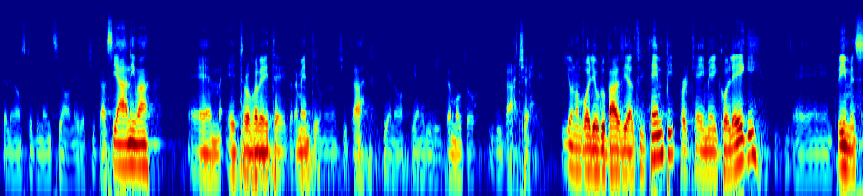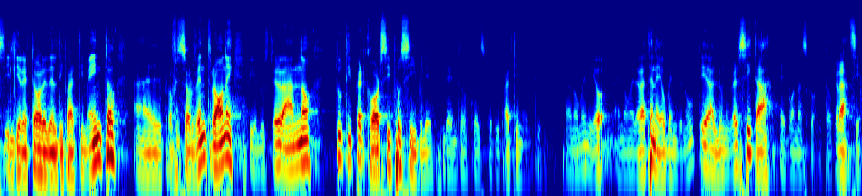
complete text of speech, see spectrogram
delle nostre dimensioni. La città si anima ehm, e troverete veramente una città piena di vita, molto vivace. Io non voglio rubarvi altri tempi perché i miei colleghi primis il direttore del Dipartimento, eh, il professor Ventrone, vi illustreranno tutti i percorsi possibili dentro questo Dipartimento. A nome mio e a nome dell'Ateneo, benvenuti all'Università e buon ascolto. Grazie.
